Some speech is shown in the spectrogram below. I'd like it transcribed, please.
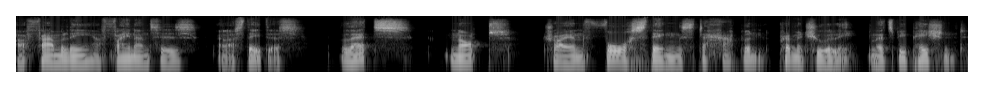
our family, our finances, and our status, let's not try and force things to happen prematurely. Let's be patient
